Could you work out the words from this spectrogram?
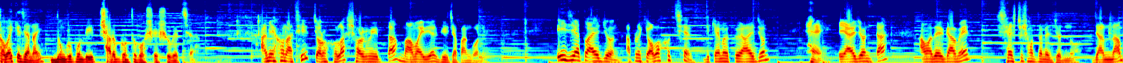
সবাইকে জানাই দুঙ্গু পণ্ডিত স্মারক গ্রন্থ বর্ষের শুভেচ্ছা। আমি এখন আছি চরখোলা স্বর্গনিতা মামা এরিয়ার গির্জা প্রাঙ্গনে এই যে এত আয়োজন, আপনারা কি অবাক হচ্ছেন যে কেন এত আয়োজন? হ্যাঁ এই আয়োজনটা আমাদের গ্রামের শ্রেষ্ঠ সন্তানের জন্য, যার নাম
